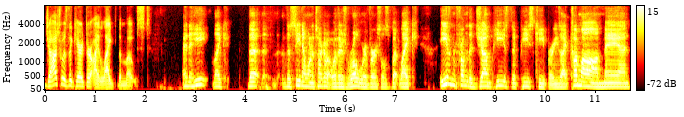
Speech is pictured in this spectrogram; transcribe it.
Josh was the character I liked the most. And he like the the, the scene I want to talk about where there's role reversals, but like even from the jump, he's the peacekeeper. He's like, "Come on, man!"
